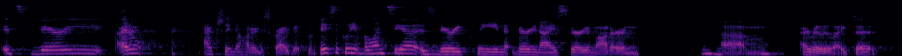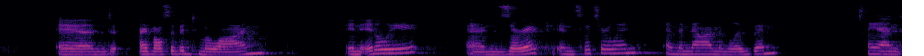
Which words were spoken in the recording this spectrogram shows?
It's very I don't actually know how to describe it, but basically Valencia is very clean, very nice, very modern. Mm-hmm. Um, I really liked it. And I've also been to Milan in Italy and Zurich in Switzerland, and then now I'm in Lisbon. And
